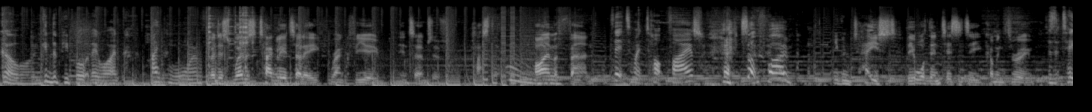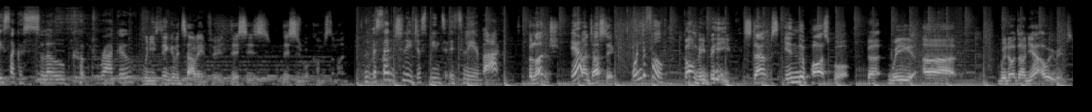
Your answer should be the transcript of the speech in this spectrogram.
Go on, give the people what they want. Piping warm. Where does where does tagliatelle rank for you in terms of pasta? I'm a fan. Say it to my top five. Top five. You can taste the authenticity coming through. Does it taste like a slow cooked ragu? When you think of Italian food, this is this is what comes to mind. We've essentially just been to Italy and back. For lunch, Yeah. fantastic. Wonderful. Can't be beat. Stamps in the passport. But we uh we're not done yet, are we, Ribs?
